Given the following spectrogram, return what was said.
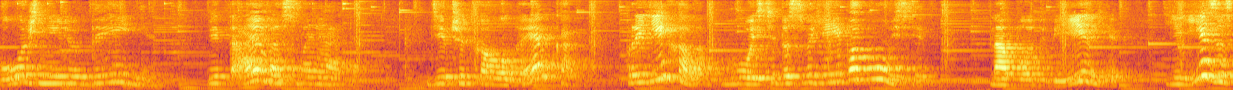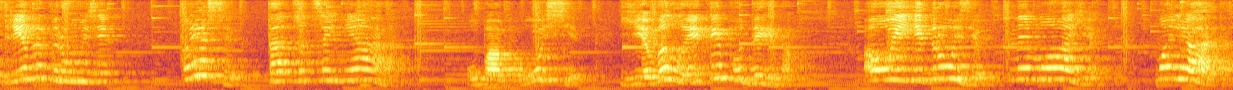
кожній людині. Вітаю вас, малята! Дівчинка Оленка приїхала в гості до своєї бабусі. На подвір'ї її зустріли друзі, У бабусі є великий будинок, а у її друзів немає. Малята,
